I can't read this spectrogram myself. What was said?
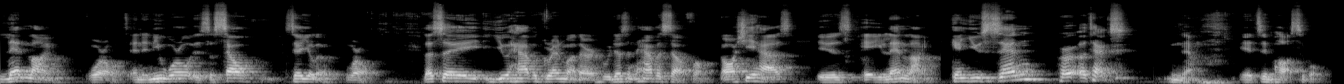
landline world and the new world is a cell cellular world. Let's say you have a grandmother who doesn't have a cell phone. All she has is a landline. Can you send her a text? No, it's impossible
